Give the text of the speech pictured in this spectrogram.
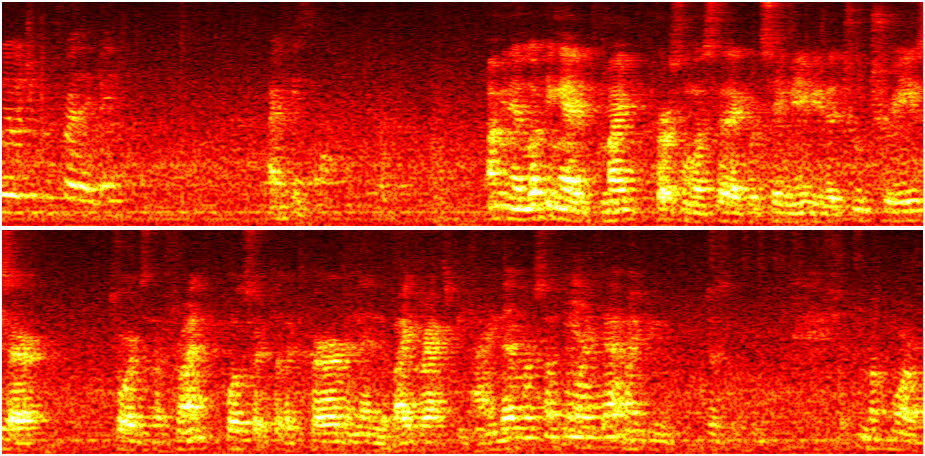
Where would you prefer they be? I think, I mean, and looking at it, my personal aesthetic would say maybe the two trees are towards the front, closer to the curb, and then the bike racks behind them or something like that, might be just much more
